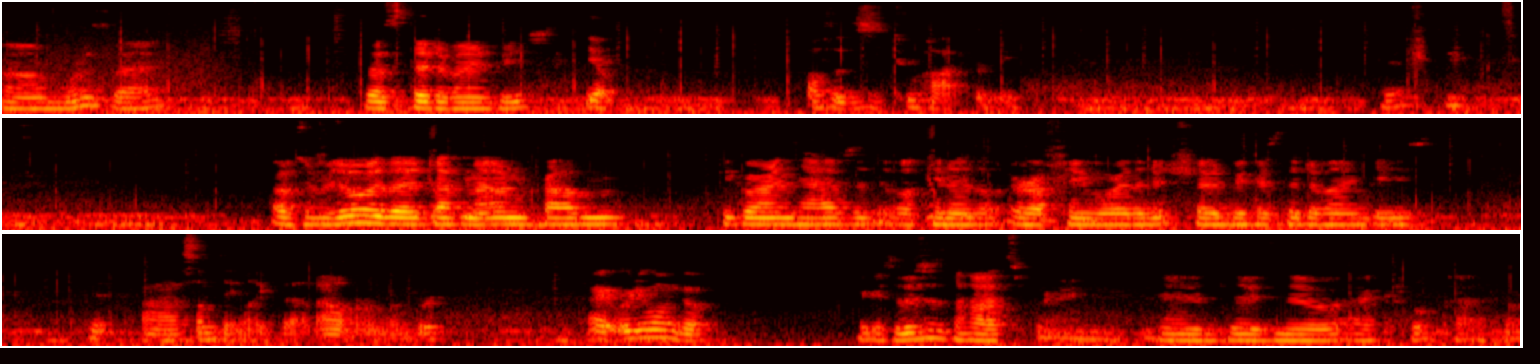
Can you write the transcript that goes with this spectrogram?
Um, what is that? That's the divine beast. Yep. Also, this is too hot for me. Yeah. Oh, so presumably the Death Mountain problem the Gorons have is that the volcano is erupting more than it should because the divine beast. Uh, something like that. I don't remember. Alright, where do you want to go? Okay, so this is the hot spring, and there's no actual path up.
